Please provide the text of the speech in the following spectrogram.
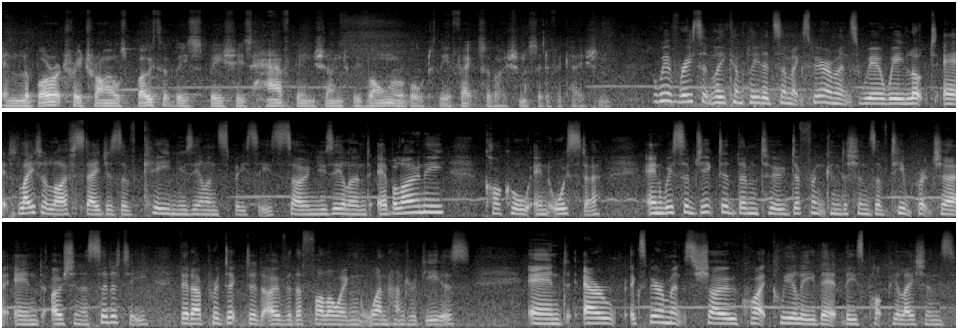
in laboratory trials, both of these species have been shown to be vulnerable to the effects of ocean acidification. We've recently completed some experiments where we looked at later life stages of key New Zealand species, so New Zealand abalone, cockle and oyster, and we subjected them to different conditions of temperature and ocean acidity that are predicted over the following 100 years. And our experiments show quite clearly that these populations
